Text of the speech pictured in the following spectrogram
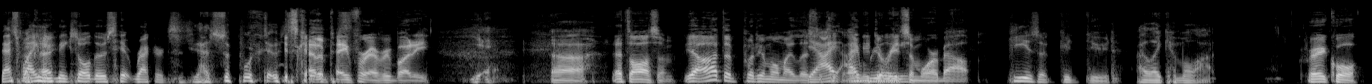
That's why okay. he makes all those hit records. He has support those. He's got to pay for everybody. Yeah. Uh, that's awesome. Yeah, I'll have to put him on my list. Yeah, I, I, I, need really, to read some more about. He is a good dude. I like him a lot. Very cool.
